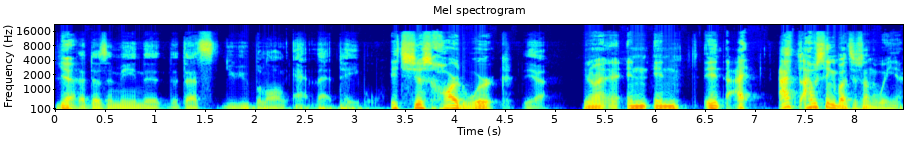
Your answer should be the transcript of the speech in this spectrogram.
yeah, that doesn't mean that, that that's you, you belong at that table. It's just hard work. Yeah, you know, and and, and I, I I was thinking about this on the way in.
